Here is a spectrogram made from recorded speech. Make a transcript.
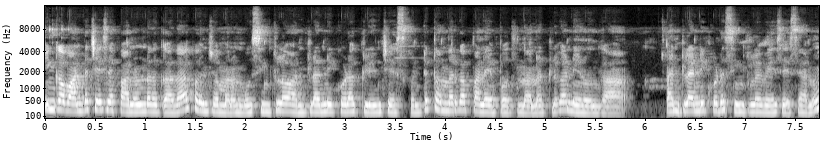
ఇంకా వంట చేసే పని ఉండదు కదా కొంచెం మనం సింక్లో అంట్లన్నీ కూడా క్లీన్ చేసుకుంటే తొందరగా పని అయిపోతుంది అన్నట్లుగా నేను ఇంకా అంట్లన్నీ కూడా సింక్లో వేసేసాను.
